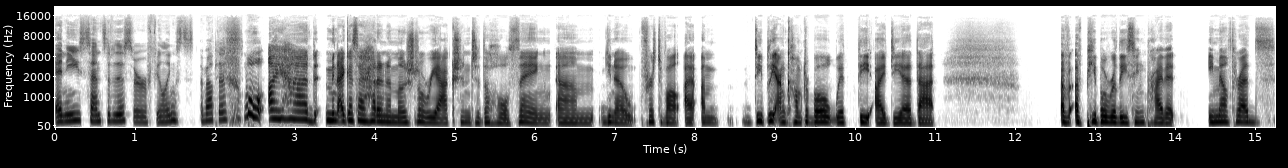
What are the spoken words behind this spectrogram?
any sense of this or feelings about this? Well, I had. I mean, I guess I had an emotional reaction to the whole thing. Um, you know, first of all, I, I'm deeply uncomfortable with the idea that of, of people releasing private email threads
